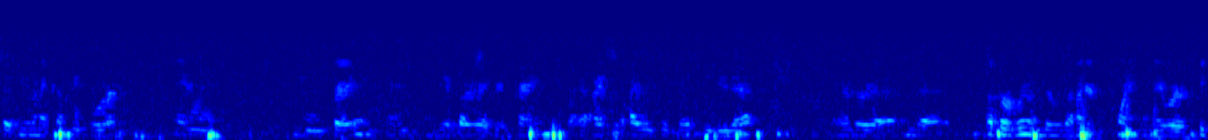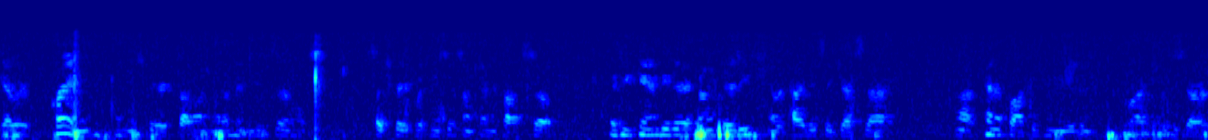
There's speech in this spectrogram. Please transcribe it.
So if you want to come before and you know, pray and, and be a part of that group praying, I, I highly suggest you do that. Remember, uh, in the upper room, there was 120 when they were together praying, and the Spirit fell on them, and these are almost such great witnesses on Pentecost. So if you can there at 9.30, I would highly suggest that. Uh, 10 o'clock is when the actually start.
